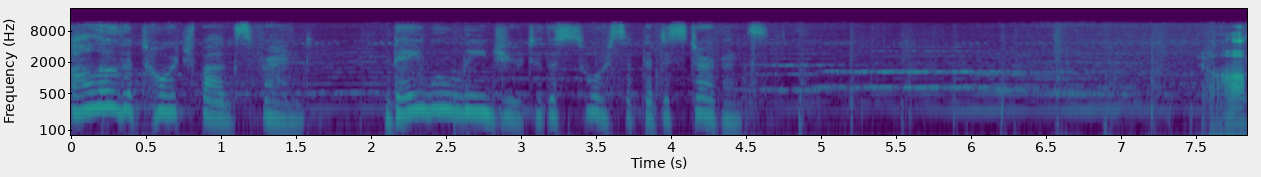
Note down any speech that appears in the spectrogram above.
Follow the torch bugs, friend. They will lead you to the source of the disturbance. Jaha.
